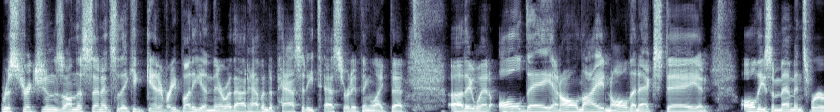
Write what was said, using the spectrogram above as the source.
restrictions on the Senate so they could get everybody in there without having to pass any tests or anything like that. Uh, they went all day and all night and all the next day, and all these amendments were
